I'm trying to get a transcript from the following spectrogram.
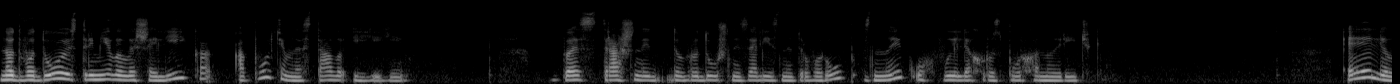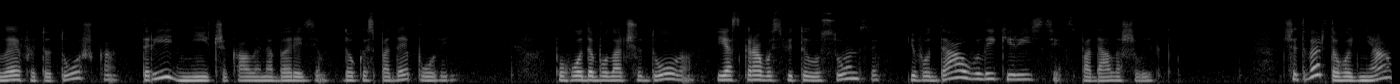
Над водою стріміла лише лійка, а потім не стало і її. Безстрашний добродушний залізний дроворуб зник у хвилях розбурханої річки. Елі, Лев і Тотошка три дні чекали на березі, доки спаде повінь. Погода була чудова, яскраво світило сонце, і вода у великій річці спадала швидко. Четвертого дня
